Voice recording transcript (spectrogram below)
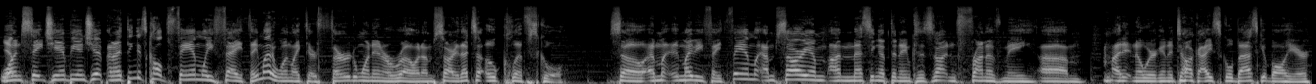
Yep. won state championship, and I think it's called Family Faith. They might have won like their third one in a row. And I'm sorry, that's an Oak Cliff school. So it might, it might be Faith Family. I'm sorry, I'm, I'm messing up the name because it's not in front of me. Um, I didn't know we were going to talk high school basketball here,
